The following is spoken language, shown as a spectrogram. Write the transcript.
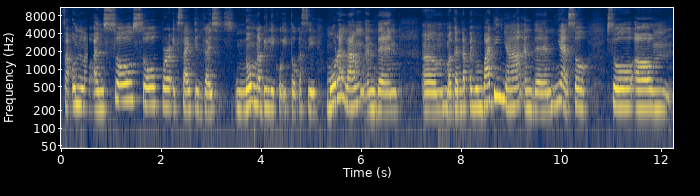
sa online. I'm so super excited guys nung nabili ko ito kasi mura lang. And then um, maganda pa yung body niya. And then yeah so so um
